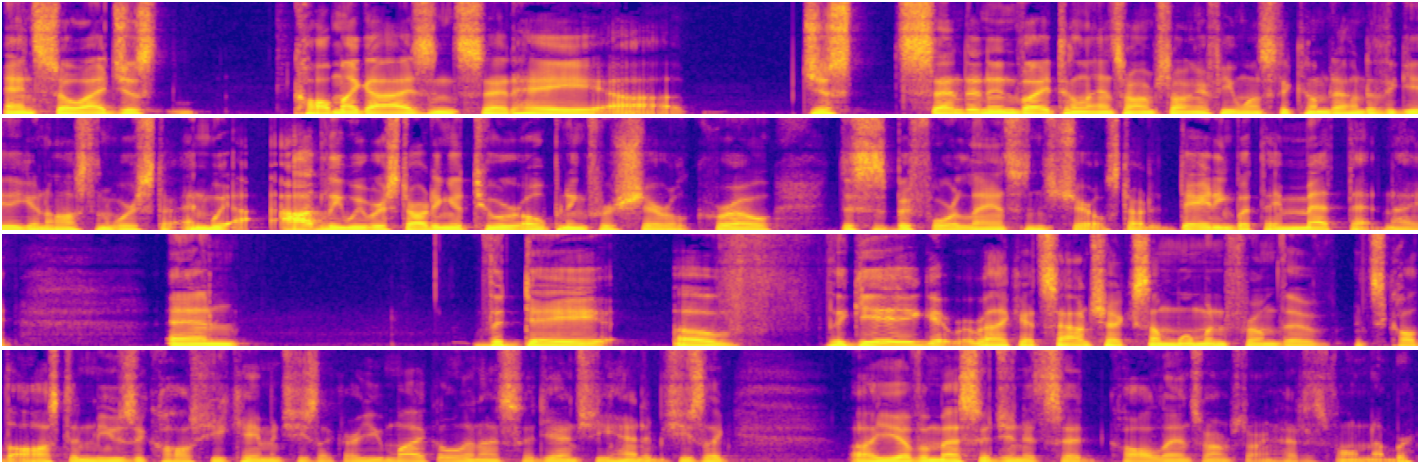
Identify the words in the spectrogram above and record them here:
And so I just called my guys and said, hey, uh, just send an invite to Lance Armstrong if he wants to come down to the gig in Austin. We're st- and we oddly we were starting a tour opening for Sheryl Crow. This is before Lance and Sheryl started dating, but they met that night. And the day of the gig, like at soundcheck, some woman from the it's called the Austin Music Hall. She came and she's like, "Are you Michael?" And I said, "Yeah." And she handed me. She's like, uh, "You have a message," and it said, "Call Lance Armstrong." Had his phone number,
